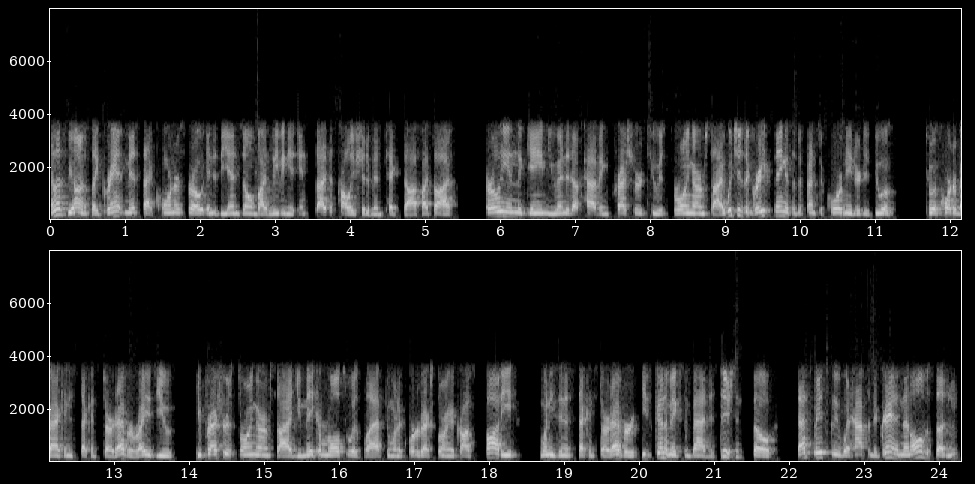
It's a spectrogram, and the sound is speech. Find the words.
And let's be honest, like Grant missed that corner throw into the end zone by leaving it inside that probably should have been picked off. I thought early in the game you ended up having pressure to his throwing arm side, which is a great thing as a defensive coordinator to do a to a quarterback in his second start ever, right? Is you you pressure his throwing arm side, you make him roll to his left, and when a quarterback's throwing across his body, when he's in his second start ever, he's going to make some bad decisions. So that's basically what happened to Grant. And then all of a sudden,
